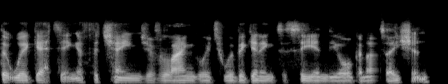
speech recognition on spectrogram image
that we're getting of the change of language we're beginning to see in the organization.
